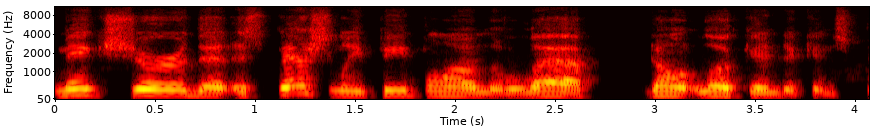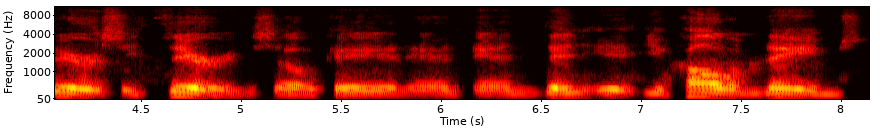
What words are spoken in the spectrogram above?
make sure that especially people on the left don't look into conspiracy theories okay and and, and then it, you call them names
